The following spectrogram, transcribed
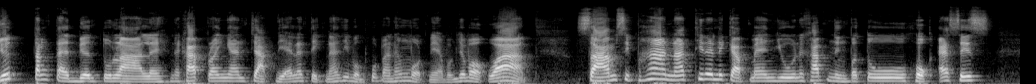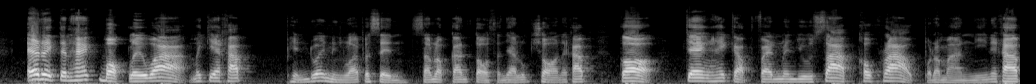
ยึดตั้งแต่เดือนตุลาเลยนะครับ รายงานจากเดียแอตแลนติกนะที่ผมพูดมาทั้งหมดเนี่ย ผมจะบอกว่า 35 นัดที่เล่นให้กับแมนยูนะครับ 1 ประตู 6 แอสซิสเอริกเทนแฮกบอกเลยว่าเมื่อกี้ครับ เห็นด้วย 100%สำหรับการต่อสัญญาลูกชอนะครับ ก็แจ้งให้กับแฟนแมนยูทราบคร่าวๆประมาณนี้นะครับ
